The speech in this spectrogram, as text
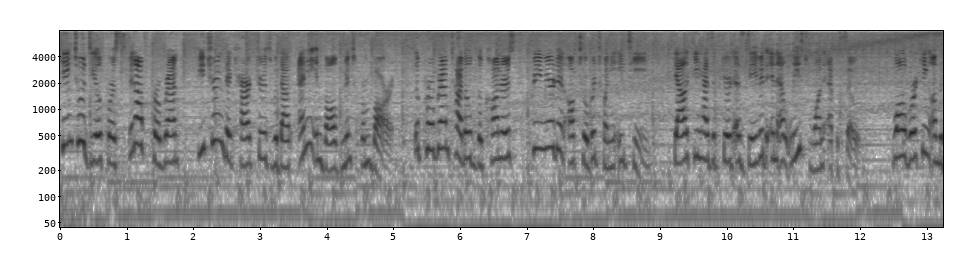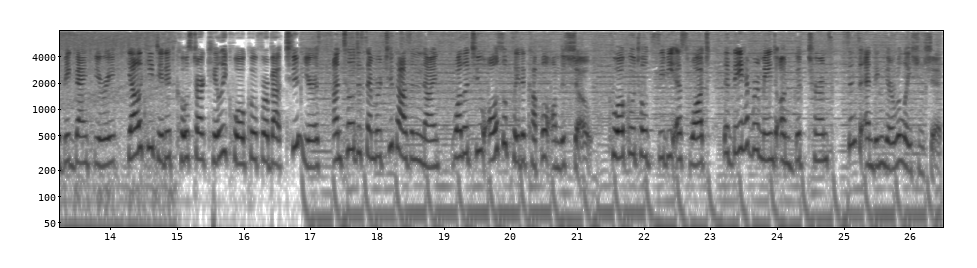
came to a deal for a spin off program featuring their characters without any involvement from Barr. The program titled The Connors, premiered in October 2018. Galecki has appeared as David in at least one episode. While working on The Big Bang Theory, Galecki dated co-star Kaley Cuoco for about two years until December 2009, while the two also played a couple on the show. Cuoco told CBS Watch that they have remained on good terms since ending their relationship.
